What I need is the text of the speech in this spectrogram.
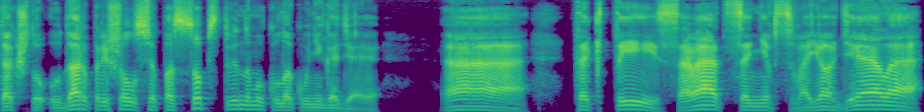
так что удар пришелся по собственному кулаку негодяя. — А, так ты соваться не в свое дело!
